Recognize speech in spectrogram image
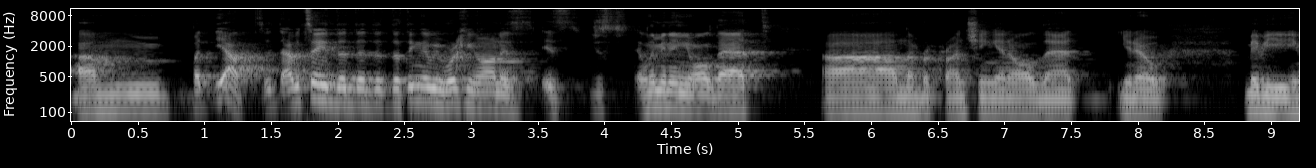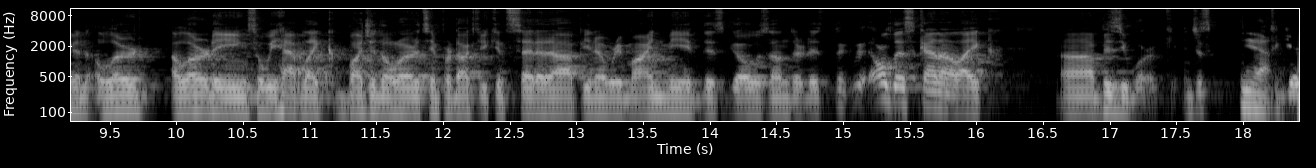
Um, but yeah, I would say the, the, the thing that we're working on is is just eliminating all that uh, number crunching and all that, you know, maybe even alert alerting. So we have like budget alerts in product. You can set it up, you know, remind me if this goes under this, all this kind of like uh, busy work and just yeah. to get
